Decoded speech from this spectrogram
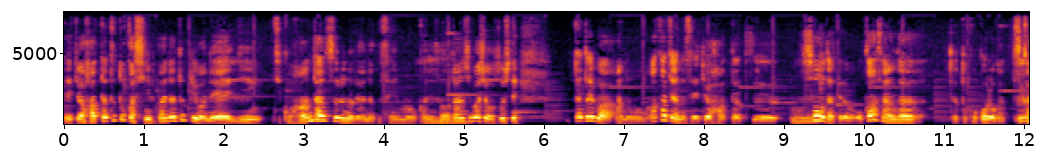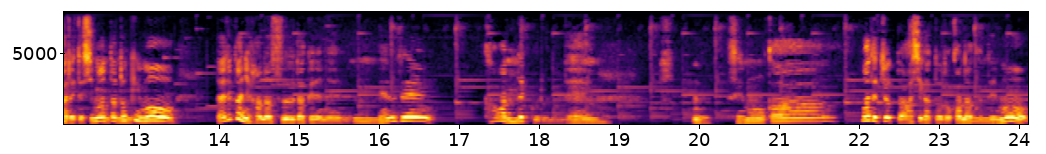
成長発達とか心配な時はね、自己判断するのではなく専門家に相談しましょう。そして例えばあの赤ちゃんの成長発達もそうだけど、お母さんがちょっと心が疲れてしまった時も、誰かに話すだけでね、全然変わってくるので、うん、専門家までちょっと足が届かなくても、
